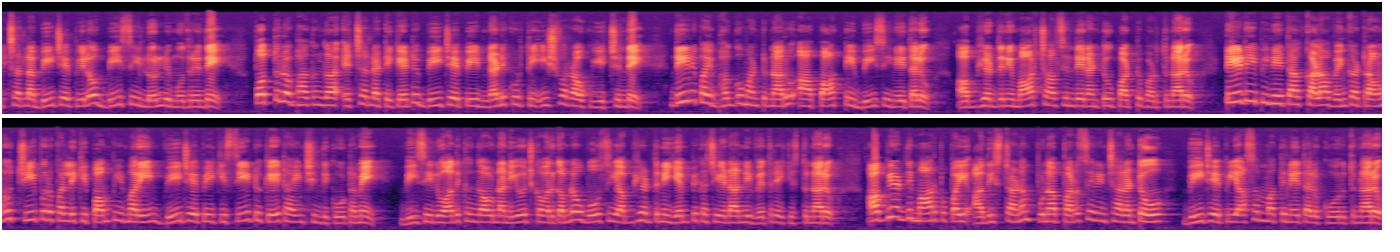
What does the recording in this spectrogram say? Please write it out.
ఎచ్చర్ల బీజేపీలో బీసీ లొల్లి ముదిరింది. పొత్తులో భాగంగా ఎచ్చర్ల టికెట్ బీజేపీ నడికుర్తి ఈశ్వరరావుకు ఇచ్చింది. దీనిపై భగ్గుమంటున్నారు ఆ పార్టీ బీసీ నేతలు. అభ్యర్థిని మార్చాల్సిందేనంటూ పట్టుబడుతున్నారు. టీడీపీ నేత కళా వెంకట్రావును చీపురుపల్లికి పంపి మరీ బీజేపీకి సీటు కేటాయించింది కూటమి. బీసీలు అధికంగా ఉన్న నియోజకవర్గంలో ఓసీ అభ్యర్థిని ఎంపిక చేయడాన్ని వ్యతిరేకిస్తున్నారు. అభ్యర్థి మార్పుపై అధిష్టానం పునః పరిశీలించాలంటూ బీజేపీ అసమ్మతి నేతలు కోరుతున్నారు.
